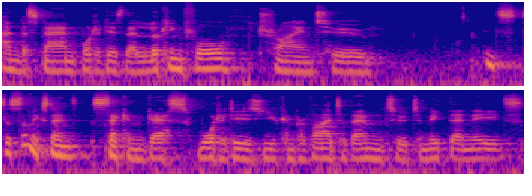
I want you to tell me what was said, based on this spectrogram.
understand what it is they're looking for, trying to to some extent second guess what it is you can provide to them to, to meet their needs,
